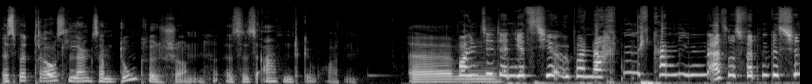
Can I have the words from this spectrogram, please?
Es wird draußen langsam dunkel schon. Es ist Abend geworden. Ähm, Wollen Sie denn jetzt hier übernachten? Ich kann Ihnen. Also, es wird ein bisschen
